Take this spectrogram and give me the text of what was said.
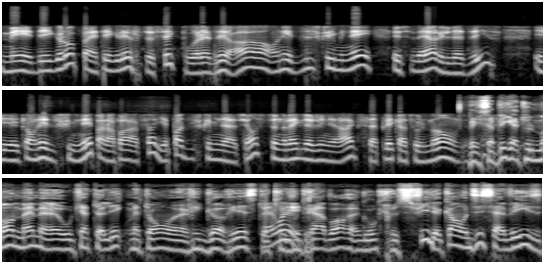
Mais des groupes intégristes sikh pourraient dire Ah, on est discriminé, et d'ailleurs ils le disent, et qu'on est discriminé par rapport à ça. Il n'y a pas de discrimination, c'est une règle générale qui s'applique à tout le monde. Bien, qui s'applique à tout le monde, même euh, aux catholiques, mettons, euh, rigoristes, ben qui voudraient avoir un gros crucifix. Le, quand on dit ça vise,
